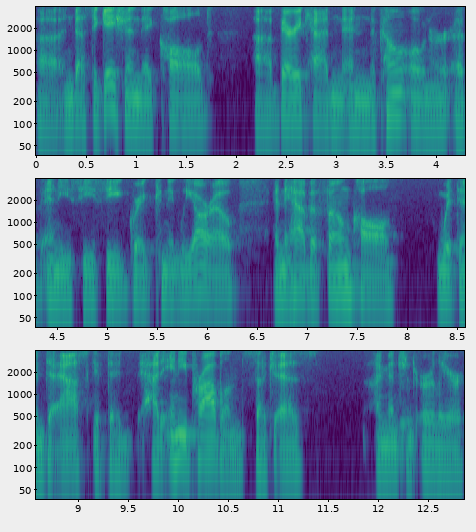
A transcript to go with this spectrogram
uh, investigation, they called uh, Barry Cadden and the co-owner of NECC, Greg Conigliaro, and they have a phone call with him to ask if they had any problems, such as I mentioned earlier,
